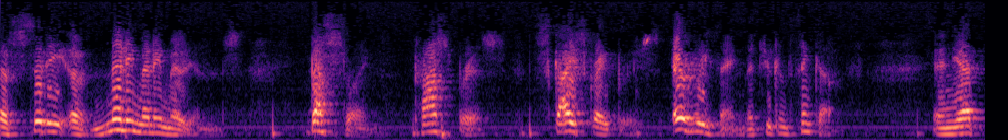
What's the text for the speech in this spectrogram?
a city of many, many millions, bustling, prosperous, skyscrapers, everything that you can think of. And yet,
